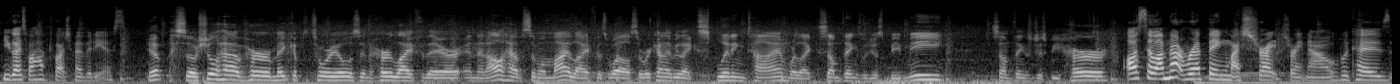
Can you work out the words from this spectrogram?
You guys will have to watch my videos. Yep. So she'll have her makeup tutorials and her life there, and then I'll have some of my life as well. So we're kind of be like splitting time, where like some things will just be me, some things will just be her. Also, I'm not repping my stripes right now because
